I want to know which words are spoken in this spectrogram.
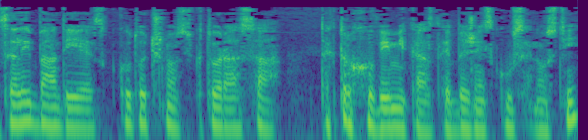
celibát je skutočnosť, ktorá sa tak trochu vymýka z tej bežnej skúsenosti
